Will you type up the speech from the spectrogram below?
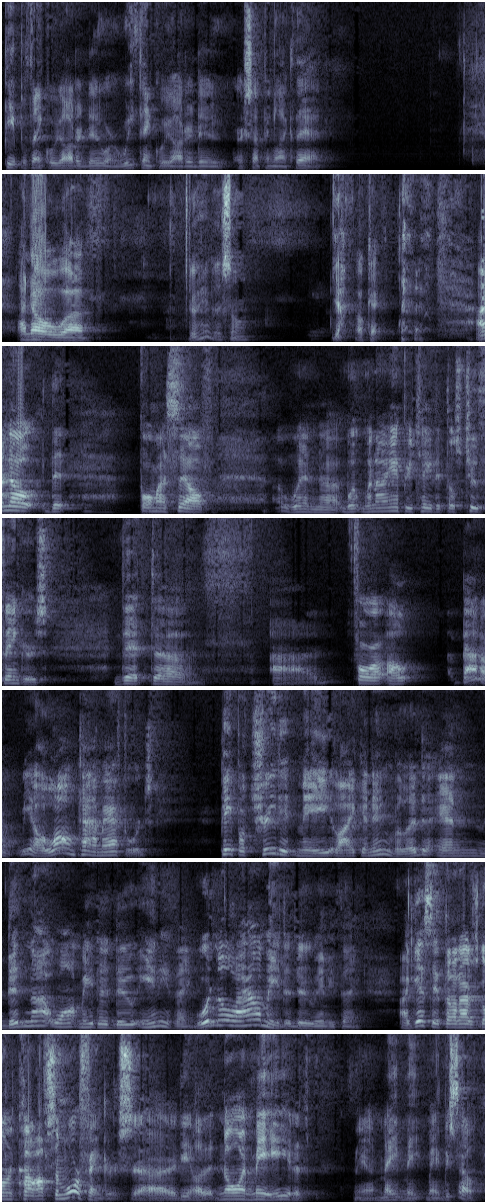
people think we ought to do or we think we ought to do or something like that. I know, uh, do I have this on? Yeah, okay. I know that for myself, when, uh, when, when I amputated those two fingers, that uh, uh, for a, about a you know a long time afterwards, people treated me like an invalid and did not want me to do anything, wouldn't allow me to do anything. I guess they thought I was going to cut off some more fingers. Uh, you know, knowing me, it's, you know, maybe maybe so.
